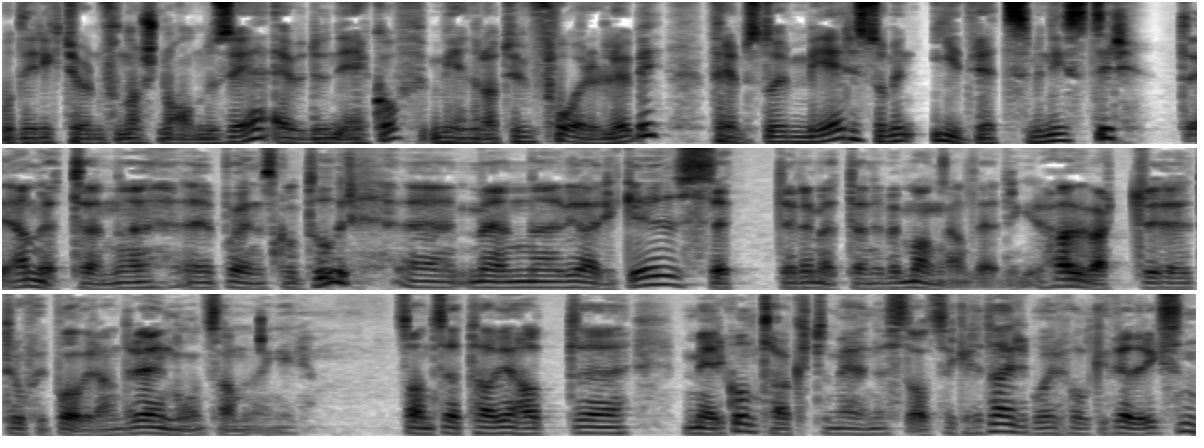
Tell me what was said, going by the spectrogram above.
og direktøren for Nasjonalmuseet, Audun Eckhoff, mener at hun foreløpig fremstår mer som en idrettsminister. Jeg har møtt henne eh, på hennes kontor, eh, men vi har ikke sett eller møtt henne ved mange anledninger. Har vært eh, truffet på hverandre i noen sammenhenger. Sånn sett har vi hatt uh, mer kontakt med hennes statssekretær, Bård Folke Fredriksen.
